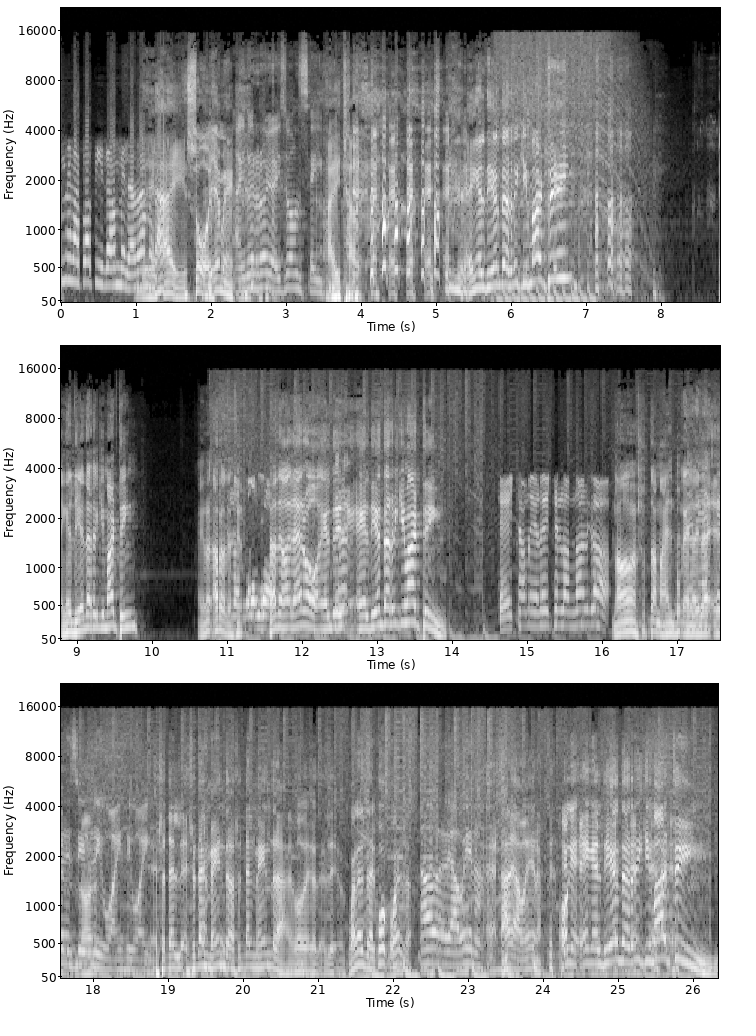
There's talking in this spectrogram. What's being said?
Dámela, papi, dámela, dámela. Deja eso, óyeme. Ahí no hay rollo, ahí son 6. Ahí está. en el día de Ricky Martin. En el día de Ricky Martin. Ahí no- ah, espérate, sí. Espérate, de nuevo. En el, en el día de Ricky Martin. Échame leche en las nalgas. No, eso está mal. Porque Tenía que eh, decir no, no. es de almendra, ese es de almendra. O de- de- de- ¿Cuál es de coco esa? Nada de avena. Ah, de avena. Ok, en el día de Ricky Martin.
